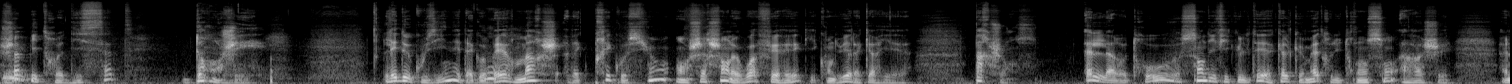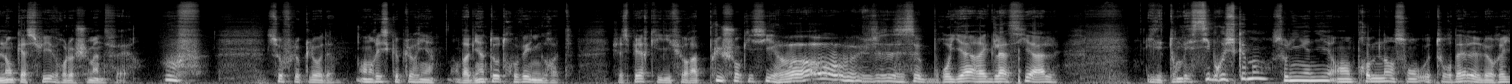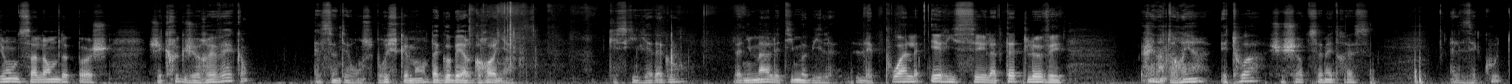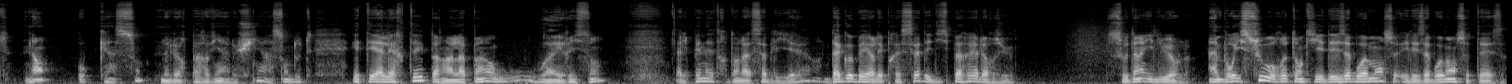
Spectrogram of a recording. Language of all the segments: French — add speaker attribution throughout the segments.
Speaker 1: Chapitre 17 Danger. Les deux cousines et Dagobert marchent avec précaution en cherchant la voie ferrée qui conduit à la carrière. Par chance, elles la retrouvent sans difficulté à quelques mètres du tronçon arraché. Elles n'ont qu'à suivre le chemin de fer. Ouf souffle Claude. On ne risque plus rien. On va bientôt trouver une grotte. J'espère qu'il y fera plus chaud qu'ici. Oh, ce brouillard est glacial. Il est tombé si brusquement, souligne Annie, en promenant son, autour d'elle le rayon de sa lampe de poche. J'ai cru que je rêvais quand. Elle s'interrompt brusquement. Dagobert grogne. Qu'est-ce qu'il y a, Dago? L'animal est immobile, les poils hérissés, la tête levée. Je n'entends rien. Et toi? chuchote sa maîtresse. Elles écoutent? Non, aucun son ne leur parvient. Le chien a sans doute été alerté par un lapin ou, un hérisson. Elles pénètrent dans la sablière. Dagobert les précède et disparaît à leurs yeux. Soudain, il hurle. Un bruit sourd retentit et des aboiements se, et les aboiements se taisent.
